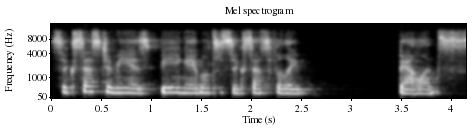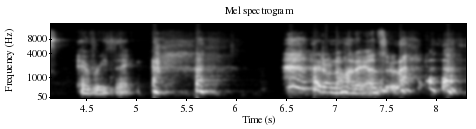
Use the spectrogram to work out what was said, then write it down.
success to me is being able to successfully balance everything. I don't know how to answer that.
